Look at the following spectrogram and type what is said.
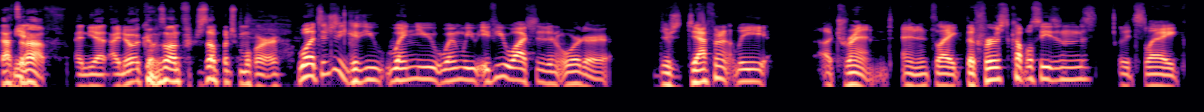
that's Yeah. enough, and yet I know it goes on for so much more. Well, it's interesting because you when you when we if you watched it in order, there's definitely a trend, and it's like the first couple seasons, it's like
